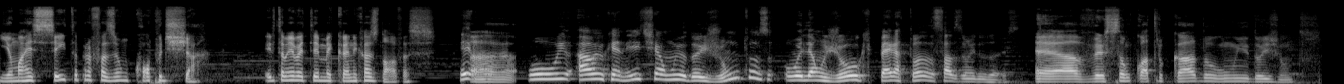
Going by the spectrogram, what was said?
e uma receita para fazer um copo de chá. Ele também vai ter mecânicas novas. E, Ah, O All You Can Eat é um e o 2 juntos? Ou ele é um jogo que pega todas as fases do 1 e do 2? é a versão 4K do 1 e 2 juntos.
